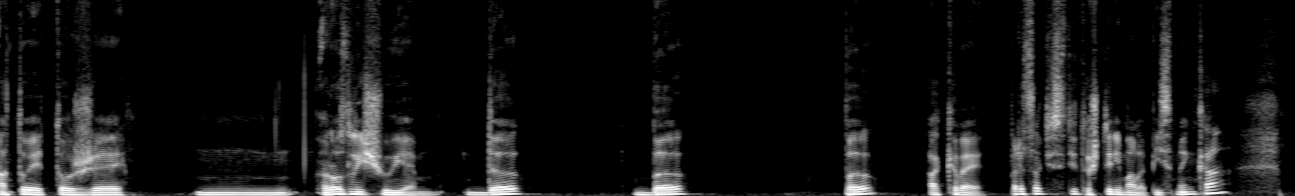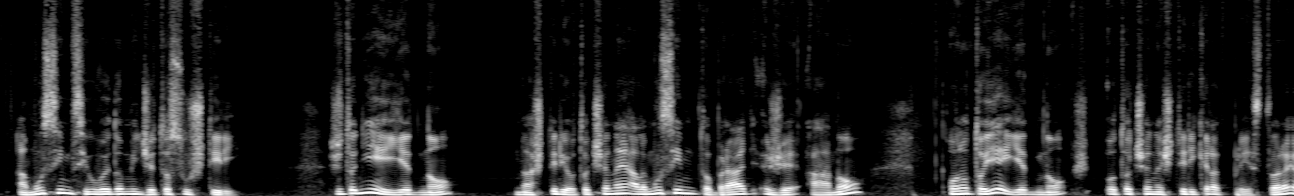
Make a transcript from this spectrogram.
A to je to, že mm, rozlišujem D, B, P a Q. Predstavte si tieto štyri malé písmenka a musím si uvedomiť, že to sú štyri že to nie je jedno na 4 otočené, ale musím to brať, že áno, ono to je jedno otočené 4 krát v priestore,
